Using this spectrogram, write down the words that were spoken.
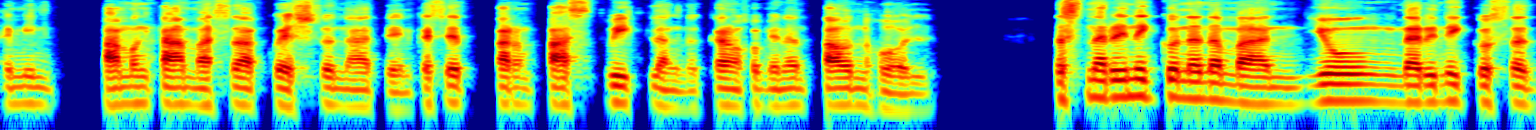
I mean, tamang-tama sa question natin. Kasi parang past week lang, nagkaroon kami ng town hall. Tapos narinig ko na naman yung narinig ko sa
